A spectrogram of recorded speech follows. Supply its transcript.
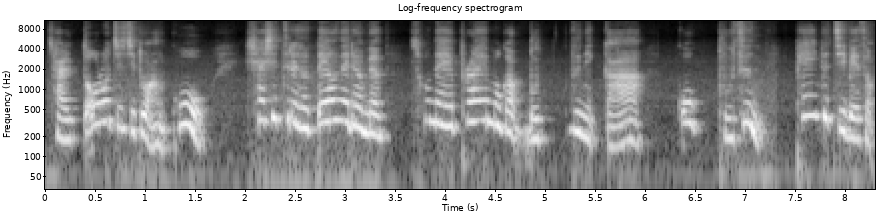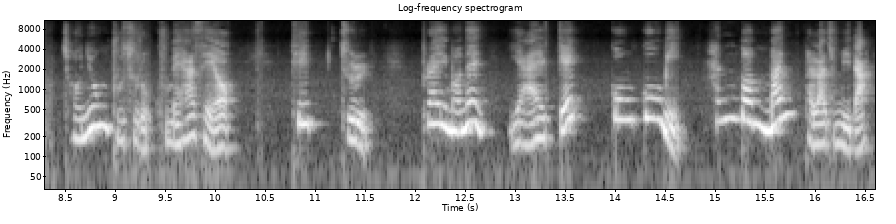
잘 떨어지지도 않고 샤시틀에서 떼어내려면 손에 프라이머가 묻으니까 꼭 붓은 페인트집에서 전용 붓으로 구매하세요. 팁 둘. 프라이머는 얇게 꼼꼼히 한 번만 발라줍니다.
